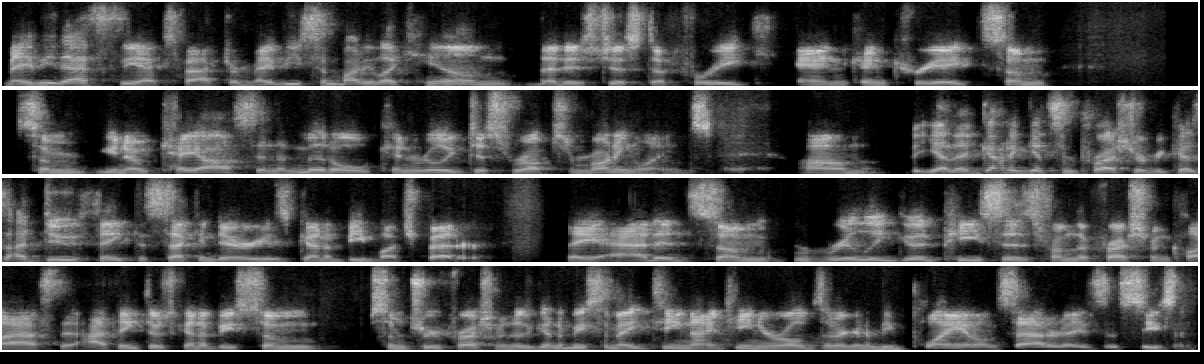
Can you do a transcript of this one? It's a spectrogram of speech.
Maybe that's the X factor. Maybe somebody like him that is just a freak and can create some some you know chaos in the middle can really disrupt some running lanes. Um, but yeah, they've got to get some pressure because I do think the secondary is going to be much better. They added some really good pieces from the freshman class that I think there's going to be some some true freshmen. There's going to be some 18, 19 year olds that are going to be playing on Saturdays this season.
